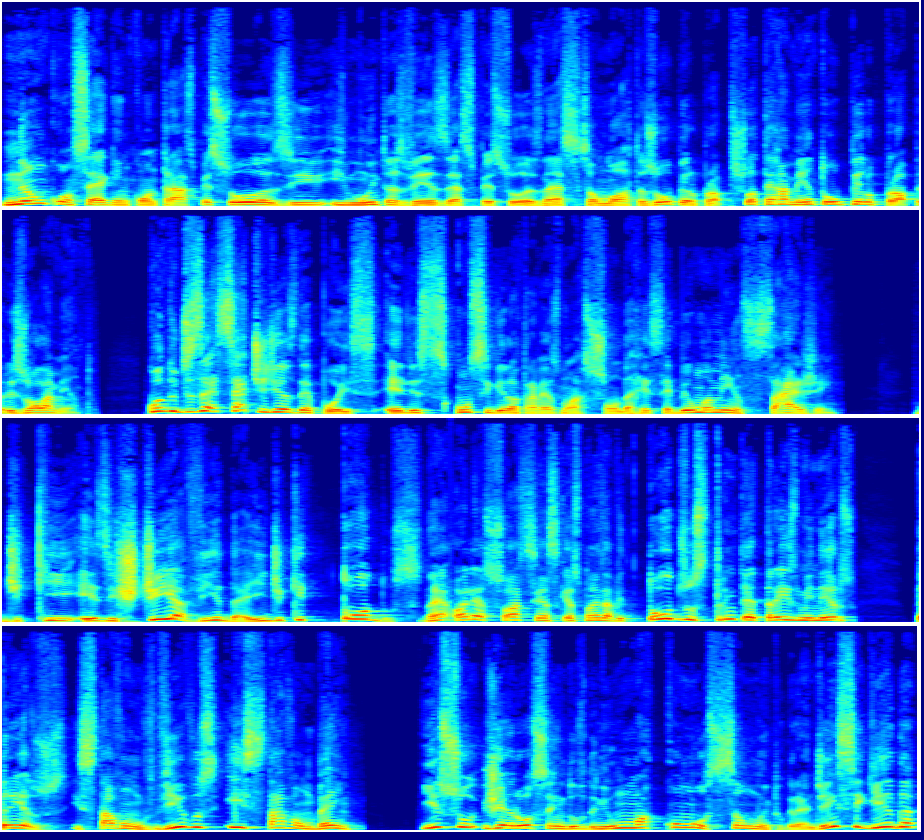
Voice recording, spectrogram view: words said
não consegue encontrar as pessoas e, e muitas vezes as pessoas né, são mortas ou pelo próprio soterramento ou pelo próprio isolamento. Quando 17 dias depois eles conseguiram, através de uma sonda, receber uma mensagem de que existia vida e de que todos, né? Olha só assim, as questões da vida. Todos os 33 mineiros presos estavam vivos e estavam bem. Isso gerou, sem dúvida nenhuma, uma comoção muito grande. Em seguida,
